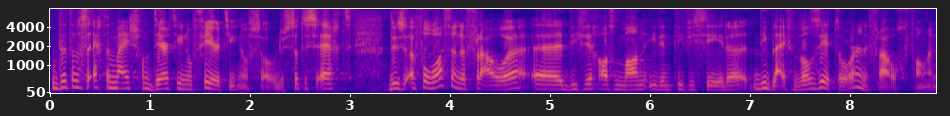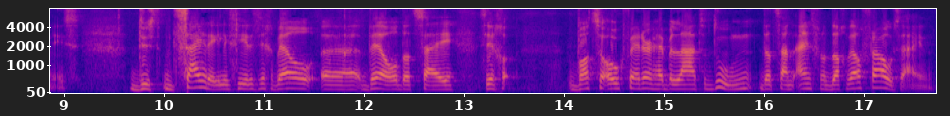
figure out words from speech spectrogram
Dat was echt een meisje van 13 of 14 of zo. Dus dat is echt. Dus volwassene vrouwen eh, die zich als man identificeren, die blijven wel zitten hoor in de vrouwengevangenis. Dus zij realiseren zich wel, eh, wel dat zij zich, wat ze ook verder hebben laten doen, dat ze aan het eind van de dag wel vrouw zijn.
